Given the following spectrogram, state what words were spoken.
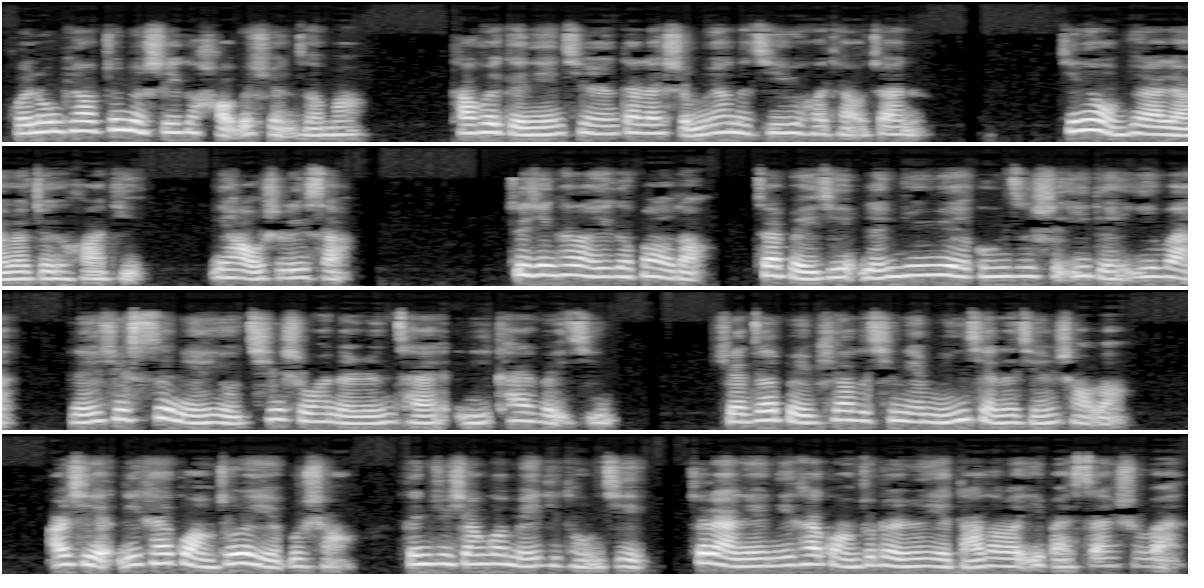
回笼漂真的是一个好的选择吗？它会给年轻人带来什么样的机遇和挑战呢？今天我们就来聊聊这个话题。你好，我是 Lisa。最近看到一个报道，在北京人均月工资是一点一万，连续四年有七十万的人才离开北京，选择北漂的青年明显的减少了，而且离开广州的也不少。根据相关媒体统计，这两年离开广州的人也达到了一百三十万。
